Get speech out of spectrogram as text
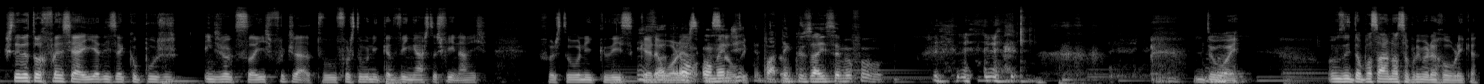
Gostei da tua referência aí a dizer que eu pus em jogo 6, porque já tu foste o único que adivinhaste as finais. Foste o único que disse que era Exato, Warriors ao- com ao menos, Celtics. pá, tem que usar isso a meu favor. Muito bem. Vamos então passar à nossa primeira rúbrica.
